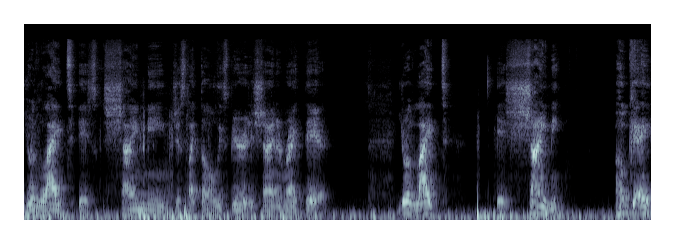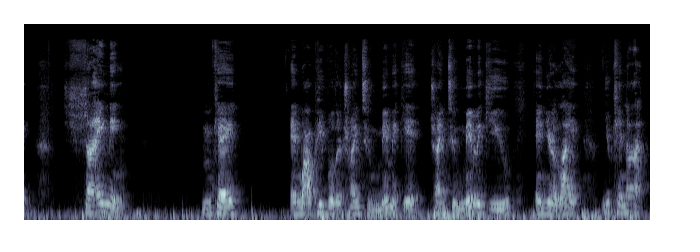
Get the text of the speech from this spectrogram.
Your light is shining, just like the Holy Spirit is shining right there. Your light is shining, okay? Shining, okay? And while people are trying to mimic it, trying to mimic you in your light, you cannot.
